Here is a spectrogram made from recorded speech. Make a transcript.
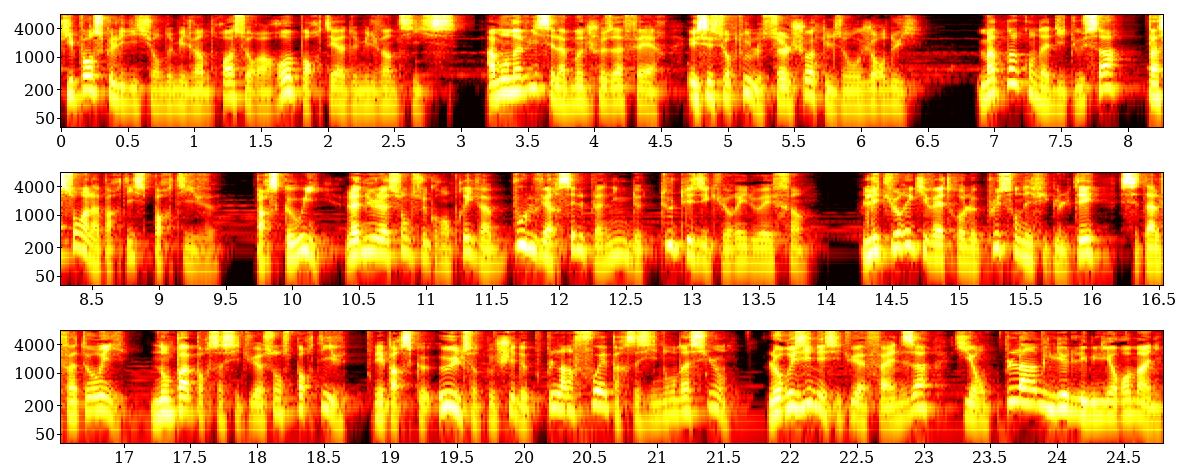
qui pense que l'édition 2023 sera reportée à 2026. À mon avis, c'est la bonne chose à faire, et c'est surtout le seul choix qu'ils ont aujourd'hui. Maintenant qu'on a dit tout ça, passons à la partie sportive. Parce que oui, l'annulation de ce Grand Prix va bouleverser le planning de toutes les écuries de F1. L'écurie qui va être le plus en difficulté, c'est AlphaTauri. Non pas pour sa situation sportive, mais parce que eux, ils sont touchés de plein fouet par ces inondations. L'origine est située à Faenza, qui est en plein milieu de l'Émilie-Romagne,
